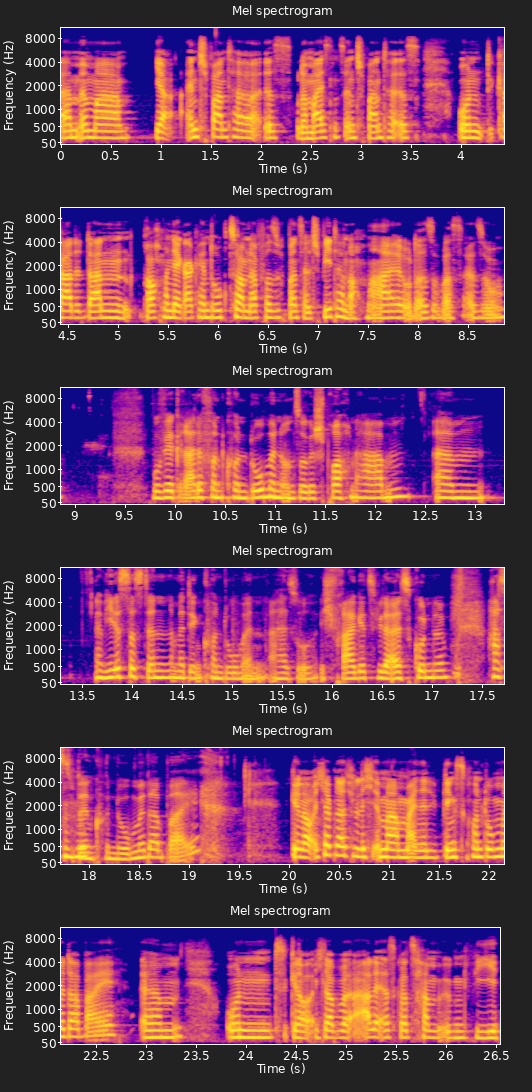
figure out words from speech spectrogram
ähm, immer ja entspannter ist oder meistens entspannter ist und gerade dann braucht man ja gar keinen Druck zu haben, da versucht man es halt später nochmal oder sowas. Also wo wir gerade von Kondomen und so gesprochen haben. Ähm, wie ist das denn mit den Kondomen? Also ich frage jetzt wieder als Kunde, hast du mhm. denn Kondome dabei? Genau, ich habe natürlich immer meine Lieblingskondome dabei. Ähm, und genau, ich glaube, alle Escorts haben irgendwie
